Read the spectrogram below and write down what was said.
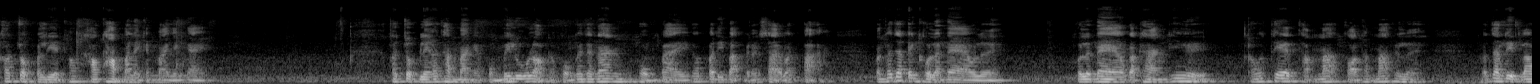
เขาจบปรริญญาเขาเขาทำอะไรกันมายังไงเขาจบเรียนเขาทำมาไงผมไม่รู้หรอกแต่ผมก็จะนั่งผมไปก็ปฏิบัติไปทางสายวัดป่า มันก็จะเป็นคนละแนวเลย คนละแนวกับทางที่เขาเทศธรรมะสอนธรรมะกันเลยเราจะริตเรา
